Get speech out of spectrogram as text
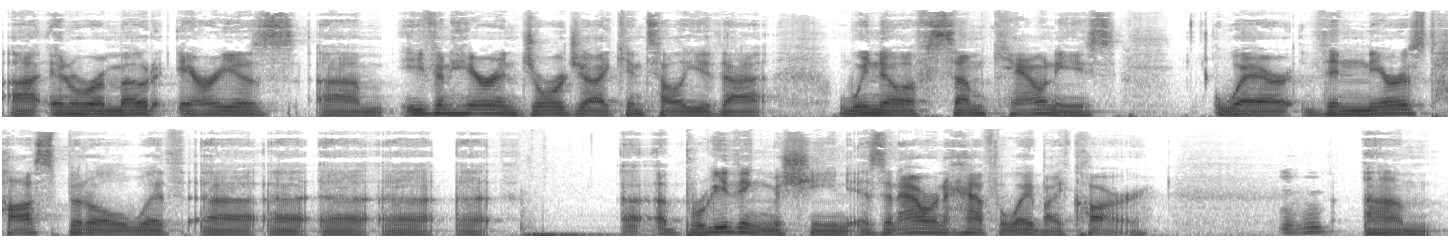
uh, in remote areas. Um, even here in Georgia, I can tell you that we know of some counties where the nearest hospital with a, a, a, a, breathing machine is an hour and a half away by car. Mm-hmm. Um,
